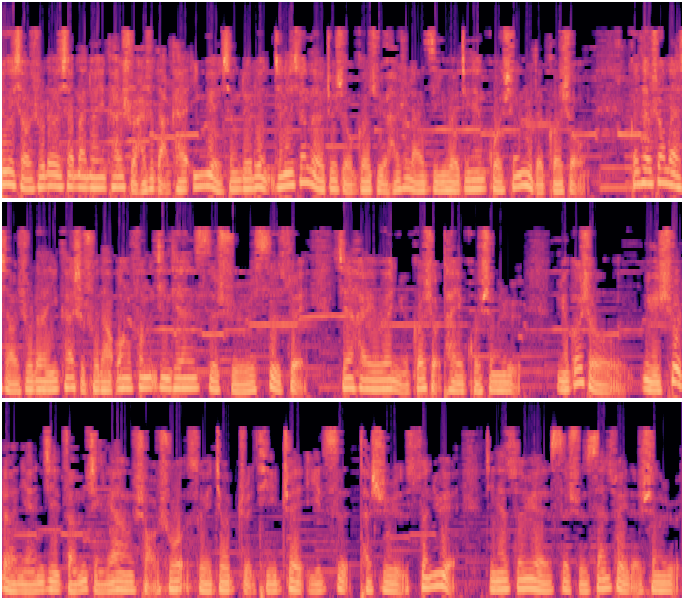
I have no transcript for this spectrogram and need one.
这个小时的下半段一开始还是打开音乐相对论。今天香的这首歌曲还是来自一位今天过生日的歌手。刚才上半小时的一开始说到汪峰今天四十四岁，今天还有一位女歌手她也过生日。女歌手女士的年纪咱们尽量少说，所以就只提这一次。她是孙悦，今天孙悦四十三岁的生日，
